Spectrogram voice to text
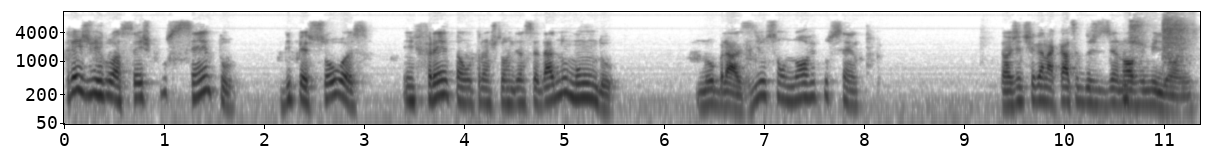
3,6% de pessoas enfrentam o transtorno de ansiedade no mundo. No Brasil, são 9%. Então a gente chega na casa dos 19 milhões.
